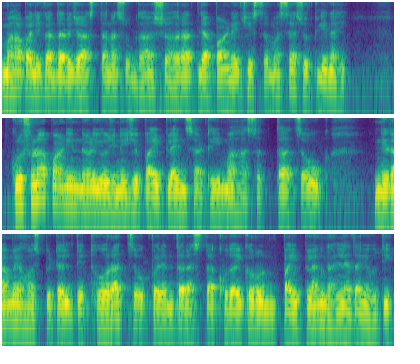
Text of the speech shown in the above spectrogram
महापालिका दर्जा असताना सुद्धा शहरातल्या पाण्याची समस्या सुटली नाही. कृष्णा पाणी नळ योजनेची पाईपलाईनसाठी महासत्ता चौक निरामय हॉस्पिटल ते थोरात चौकपर्यंत रस्ता खुदाई करून पाईपलाईन घालण्यात आली होती.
